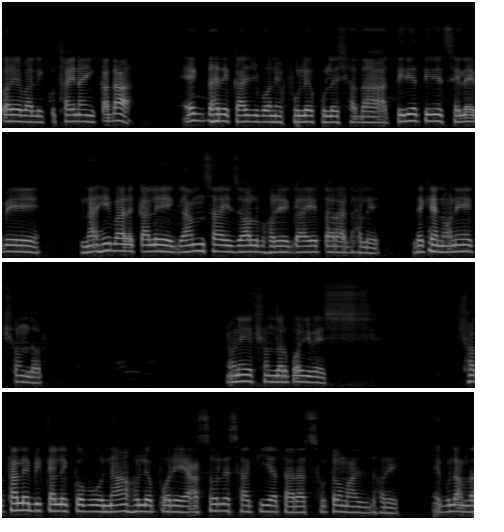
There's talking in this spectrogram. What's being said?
করে বালি, কোথায় নাই কাদা? এক ধারে কাশ বনে ফুলে ফুলে সাদা, তীরে তীরে ছেলে বেয়ে নাহিবার কালে গামছায় জল ভরে গায়ে তারা ঢালে। দেখেন অনেক সুন্দর অনেক সুন্দর পরিবেশ। সকালে বিকালে কবু না হলে পরে আসলে সাকিয়া তারা ছোট মাছ ধরে। এগুলো আমরা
